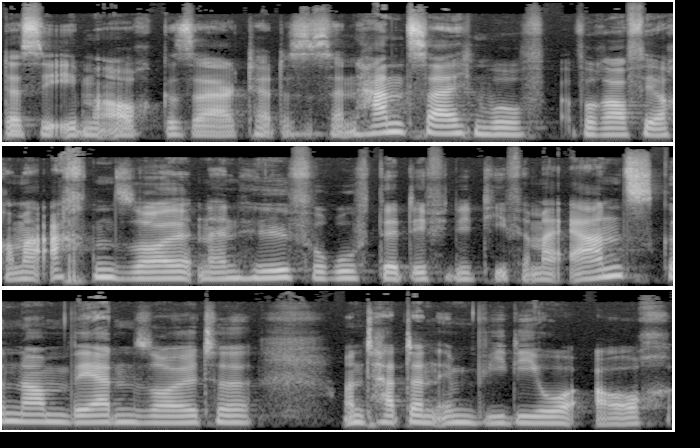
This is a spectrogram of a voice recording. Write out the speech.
dass sie eben auch gesagt hat, das ist ein Handzeichen, worauf wir auch immer achten sollten, ein Hilferuf, der definitiv immer ernst genommen werden sollte und hat dann im Video auch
